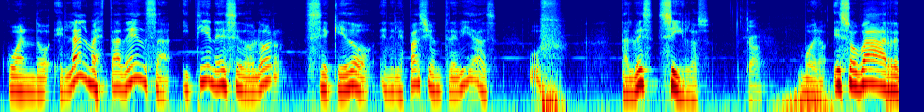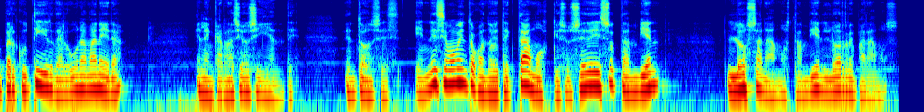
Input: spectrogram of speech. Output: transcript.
cuando el alma está densa y tiene ese dolor, se quedó en el espacio entre vidas, uff, tal vez siglos. Bueno, eso va a repercutir de alguna manera en la encarnación siguiente. Entonces, en ese momento cuando detectamos que sucede eso, también lo sanamos, también lo reparamos.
